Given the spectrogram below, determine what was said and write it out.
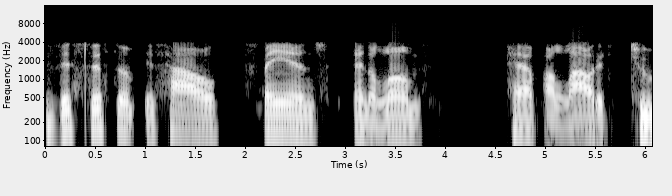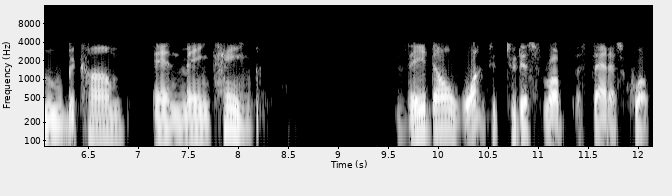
this system is how fans and alums have allowed it to become and maintain. They don't want to, to disrupt the status quo.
